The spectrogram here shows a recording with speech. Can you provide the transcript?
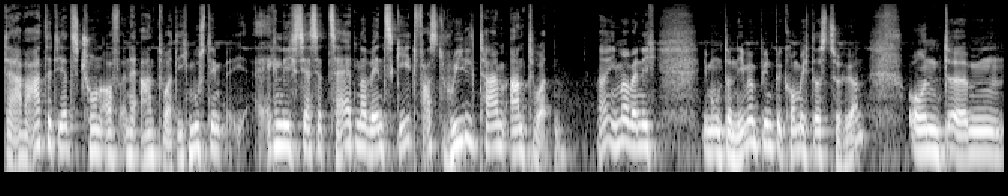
der erwartet jetzt schon auf eine Antwort. Ich muss dem eigentlich sehr, sehr zeitnah, wenn es geht, fast real-time antworten. Immer wenn ich im Unternehmen bin, bekomme ich das zu hören. Und ähm,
